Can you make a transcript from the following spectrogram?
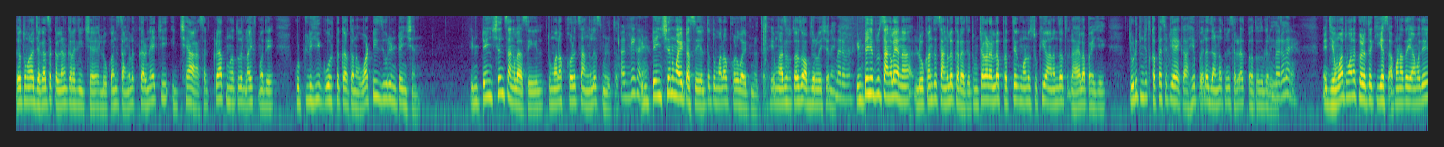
जर तुम्हाला जगाचं कल्याण करायची इच्छा आहे लोकांचं चांगलं करण्याची इच्छा सगळ्यात महत्त्वाचं लाईफमध्ये कुठलीही गोष्ट करताना what is your intention intention चांगलं असेल तुम्हाला फळ चांगलंच मिळतं. इंटेन्शन वाईट असेल तर तुम्हाला फळ वाईट मिळतं. हे माझं स्वतःचं ऑब्झर्वेशन आहे. इंटेन्शन तुमचं चांगलं आहे ना लोकांचं चांगलं करायचं आहे. तुमच्याकडे आलेला प्रत्येक माणूस सुखी आनंदात राहायला पाहिजे. तेवढी तुमच्यात कपॅसिटी आहे का? हे पहिलं जाणणं तुम्ही सगळ्यात महत्त्वाचं गरजेचं. बरोबर आहे. जेव्हा तुम्हाला कळतं की यस आपण आता यामध्ये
